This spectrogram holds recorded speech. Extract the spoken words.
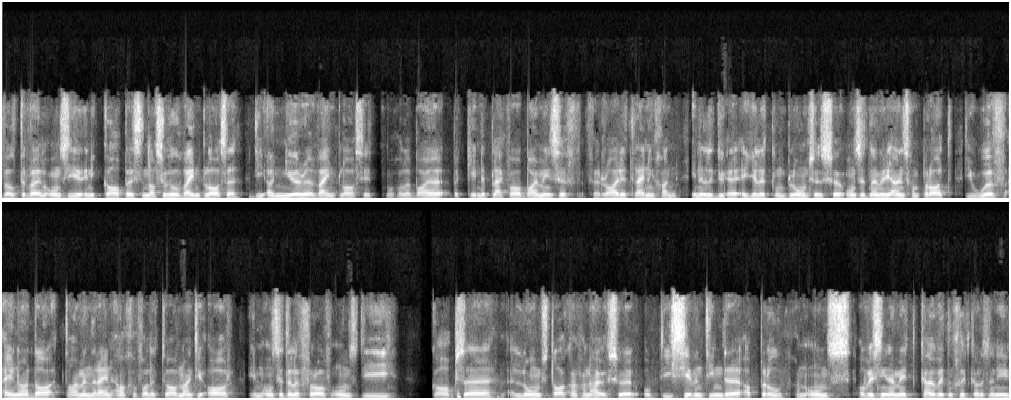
Wel terwyl ons hier in die Kaap is en daar soveel wynplase, die Anure wynplaas het nogal 'n baie bekende plek waar baie mense vir rider training gaan en hulle doen 'n hele klomp launches. So ons het nou met die ouens gaan praat. Die hoofeienaar daar, Time and Rain, in elk geval 'n 1290R en ons het hulle vra of ons die Kaapse launch daar kan gaan hou. So op die 17de April gaan ons obviously nou met COVID en goed kan ons nou nie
